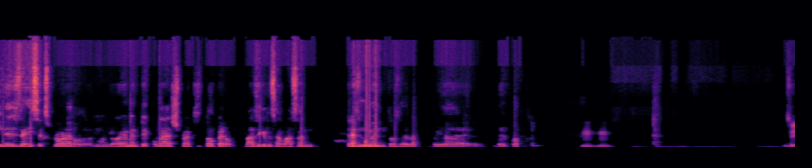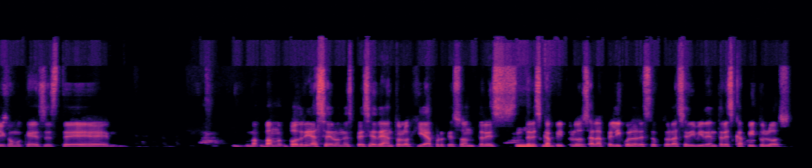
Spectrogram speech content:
y desde ahí se explora todo, ¿no? Y obviamente con flashbacks y todo, pero básicamente se basa en tres momentos de la vida del, del Sí, como que es este vamos, podría ser una especie de antología porque son tres, tres capítulos, o sea, la película, la estructura se divide en tres capítulos.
